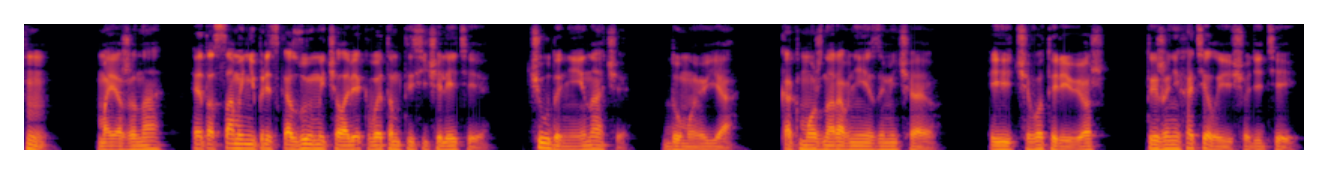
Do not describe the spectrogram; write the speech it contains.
«Хм, моя жена это самый непредсказуемый человек в этом тысячелетии. Чудо не иначе, думаю я. Как можно ровнее замечаю. И чего ты ревешь? Ты же не хотела еще детей.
